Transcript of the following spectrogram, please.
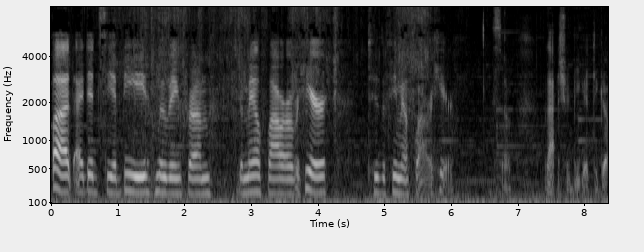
But I did see a bee moving from the male flower over here to the female flower here. So that should be good to go.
